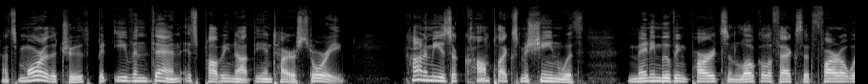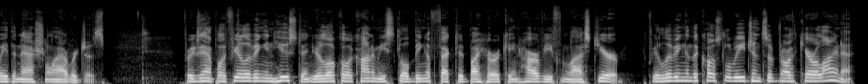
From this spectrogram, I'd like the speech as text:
That's more of the truth, but even then, it's probably not the entire story. Economy is a complex machine with many moving parts and local effects that far outweigh the national averages. For example, if you're living in Houston, your local economy is still being affected by Hurricane Harvey from last year. If you're living in the coastal regions of North Carolina,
